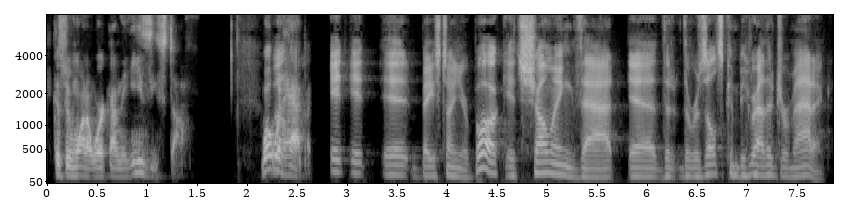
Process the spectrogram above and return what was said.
because we want to work on the easy stuff. What well, would happen? It, it, it, based on your book, it's showing that uh, the, the results can be rather dramatic.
